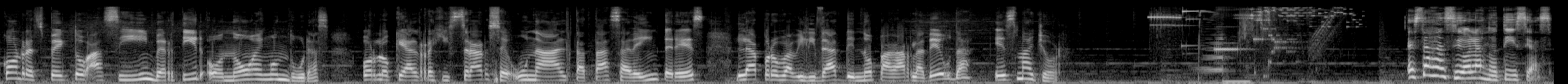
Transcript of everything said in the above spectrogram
con respecto a si invertir o no en Honduras, por lo que al registrarse una alta tasa de interés, la probabilidad de no pagar la deuda es mayor. Estas han sido las noticias.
